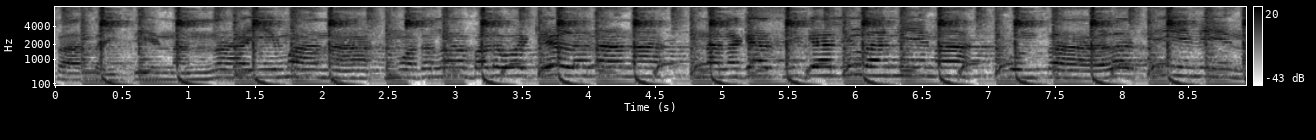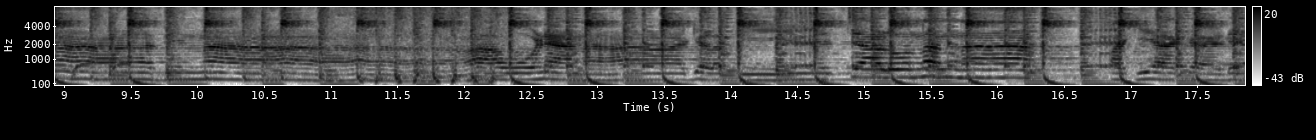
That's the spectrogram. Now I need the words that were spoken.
ಸಾಸೈತಿ ನನ್ನ ಇಮಾನ. ಮೊದಲ ಬಡವ ಕೇಳನ ನನಗ ಸಿಗಲಿಲ್ಲ ನೀನಾ. ಕುಂತಳತೀನಿ ನಾ ದಿನ. ಓಣ್ಯಾನ ಗೆಳತಿ ಮೆಚ್ಚಾಳು ನನ್ನ. ಅಗಿಯ ಕಡೆ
